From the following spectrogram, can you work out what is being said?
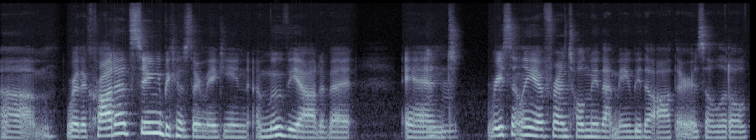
um, Where the Crawdads Sing because they're making a movie out of it. And recently, a friend told me that maybe the author is a little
